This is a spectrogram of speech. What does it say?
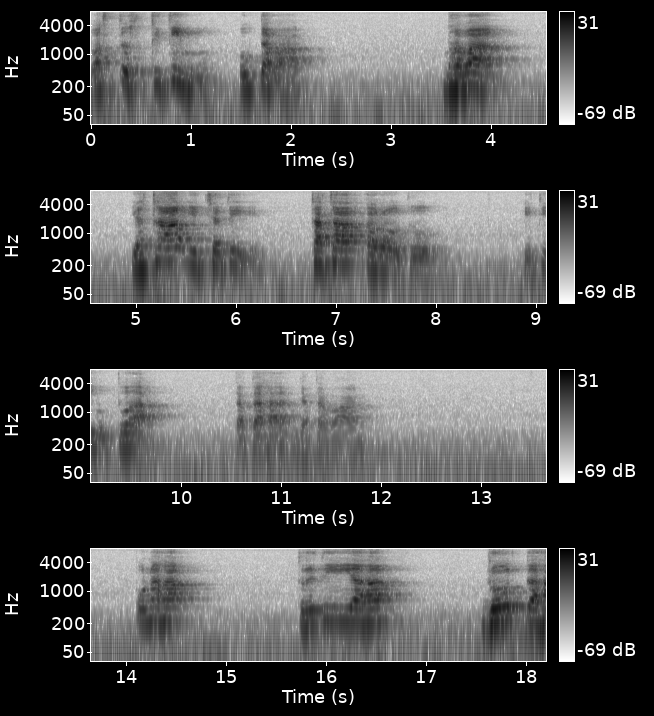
वस्तुस्थितिम् उक्तवान्। भवान् यथा इच्छति, तथा करोतु इति उक्त्वा ततः गतवान्। पुनः तृतीयः धूर्तः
